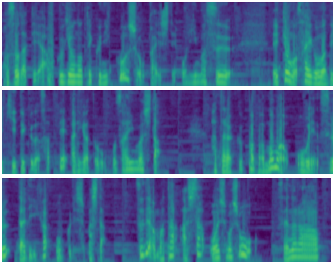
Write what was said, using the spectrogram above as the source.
子育てや副業のテクニックを紹介しております。え今日も最後まで聞いてくださってありがとうございました。働くパパママを応援するダディがお送りしました。それではまた明日お会いしましょう。さよなら。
